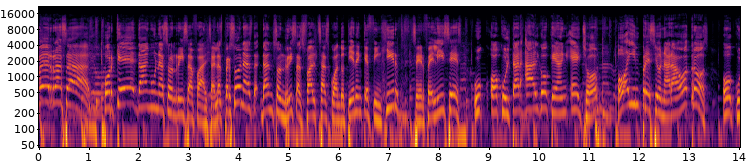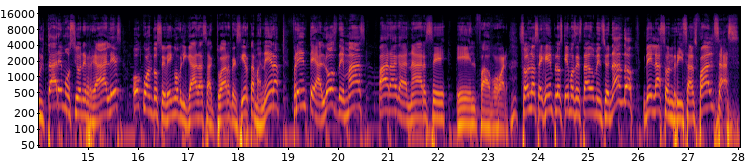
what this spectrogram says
ver, raza, ¿por qué dan una sonrisa falsa? Las personas dan sonrisas falsas cuando tienen que fingir ser felices, ocultar algo que han hecho o impresionar a otros, ocultar emociones reales o cuando se ven obligadas a actuar de cierta manera frente a los demás para ganarse el favor. Son los ejemplos que hemos estado mencionando de las sonrisas falsas.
